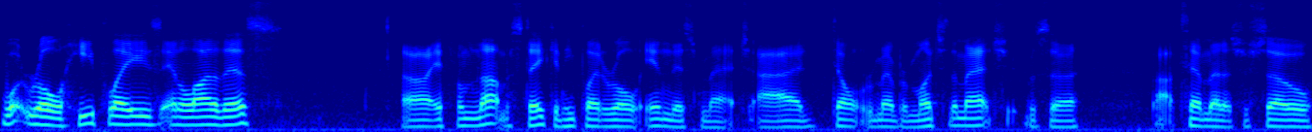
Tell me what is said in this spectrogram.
what role he plays in a lot of this. Uh, if I'm not mistaken, he played a role in this match. I don't remember much of the match. It was uh, about 10 minutes or so.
